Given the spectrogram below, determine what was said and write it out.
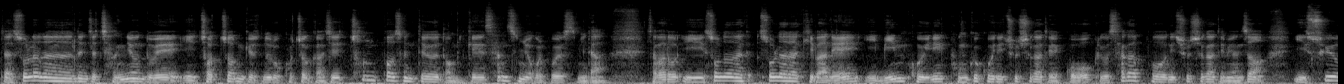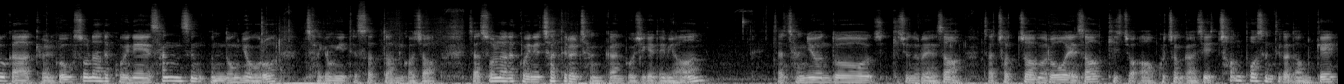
자, 솔라나는 이제 작년도에 이후에 이 저점 기준으로 고점까지 1000% 넘게 상승력을 보였습니다. 자, 바로 이 솔라라, 솔라라 기반의 이 밈 코인이 본급 코인이 출시가 됐고, 그리고 사과폰이 출시가 되면서 이 수요가 결국 솔라라 코인의 상승 운동력으로 작용이 됐었던 거죠. 자, 솔라라 코인의 차트를 잠깐 보시게 되면 자, 작년도 기준으로 해서 자, 저점으로 해서 기저, 어, 고점까지 1000%가 넘게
